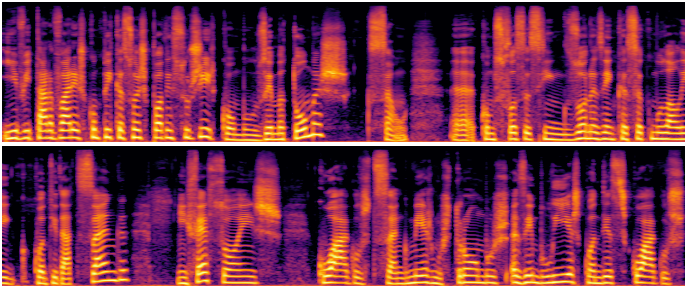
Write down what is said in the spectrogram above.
e evitar várias complicações que podem surgir, como os hematomas, que são uh, como se fossem assim zonas em que se acumula ali quantidade de sangue, infecções, coágulos de sangue mesmo, os trombos, as embolias, quando esses coágulos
